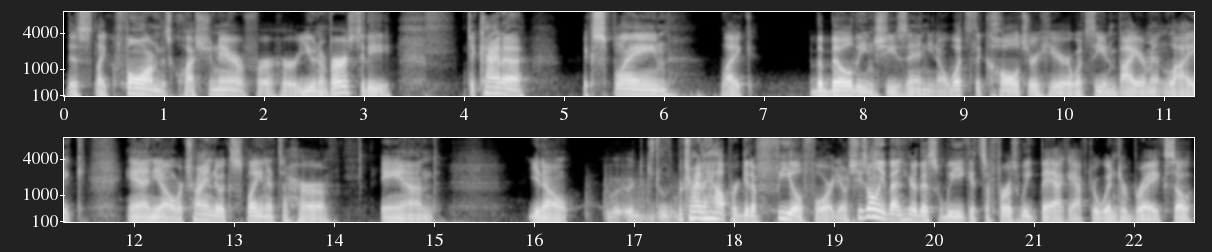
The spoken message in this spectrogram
this like form, this questionnaire for her university to kind of explain like the building she's in, you know, what's the culture here, what's the environment like, and you know, we're trying to explain it to her, and you know, we're, we're trying to help her get a feel for it. You know, she's only been here this week. It's the first week back after winter break, so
